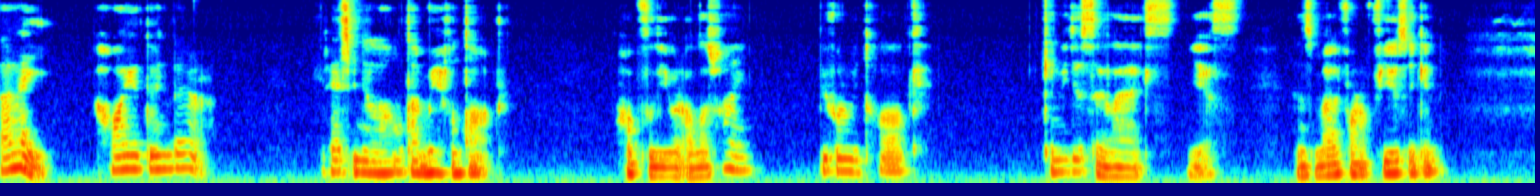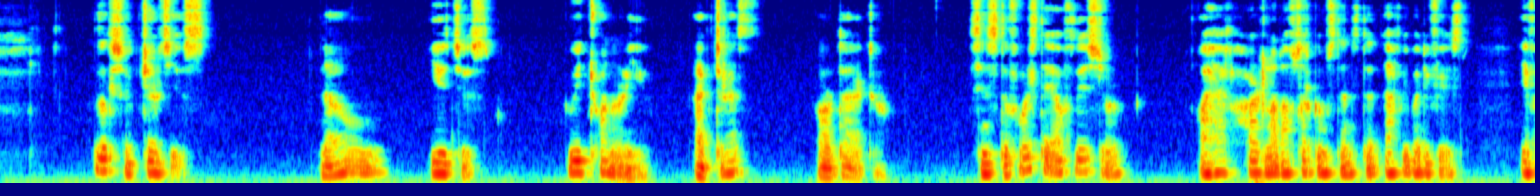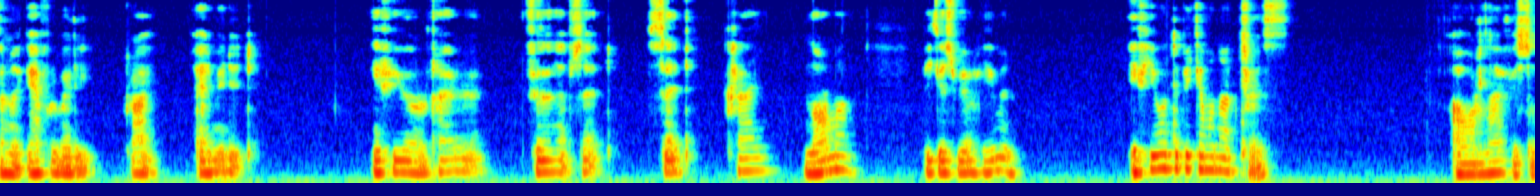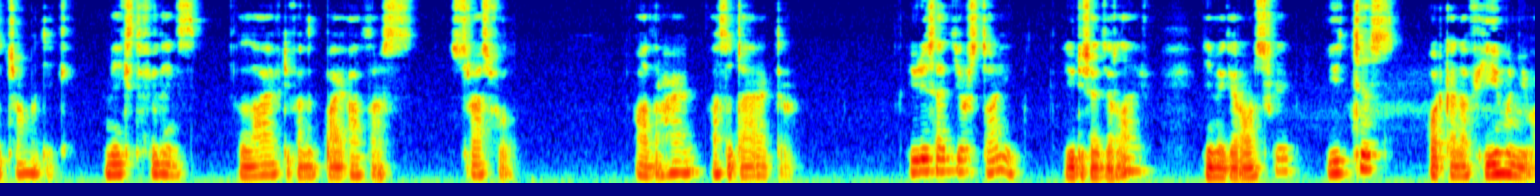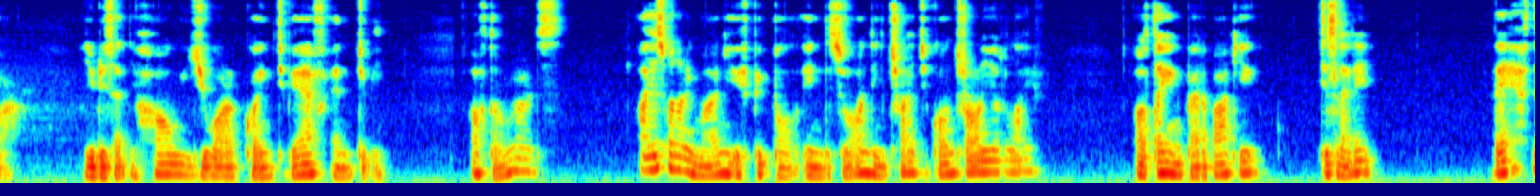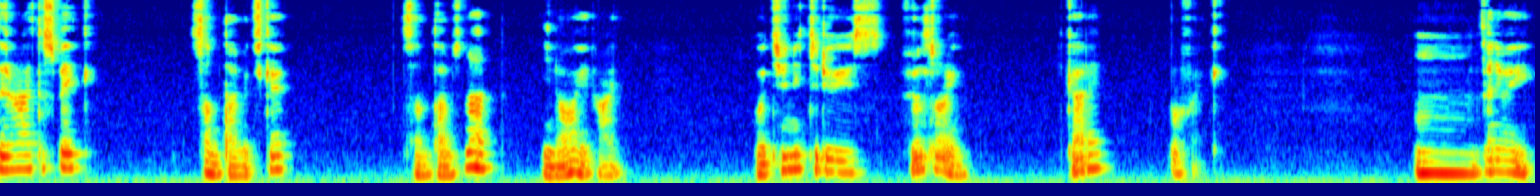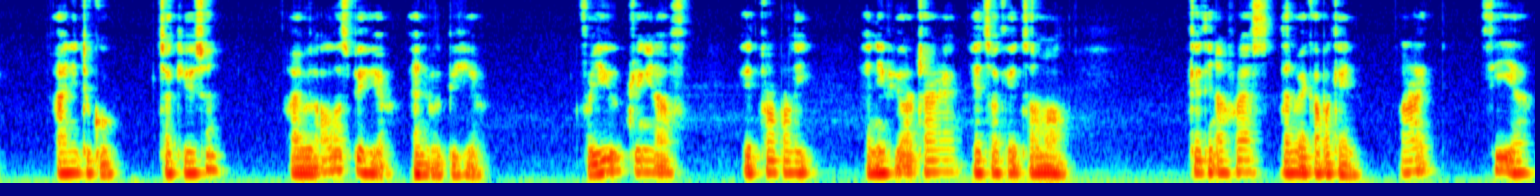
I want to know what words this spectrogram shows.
Hi, how are you doing there? It has been a long time we haven't talked. Hopefully, you're always fine. Before we talk, can we just relax? Yes, and smile for a few seconds. Look so gorgeous. Now, you choose. Which one are you, actress or director? Since the first day of this year, I have heard a lot of circumstances that everybody faced, even make everybody cry. Admit it. If you are tired, feeling upset, sad, crying, normal, because we are human. If you want to become an actress, our life is so traumatic, mixed feelings, life defined by others, stressful. On the Other hand, as a director, you decide your story, you decide your life, you make your own script, you choose what kind of human you are. You decide how you are going to behave and to be. Afterwards, I just want to remind you if people in the surrounding try to control your life or taking bad about you, just let it. They have the right to speak. Sometimes it's good, sometimes not. You know it, right? What you need to do is filtering. Got it? Perfect. Mm, anyway, I need to go. Check you soon. I will always be here and will be here. For you, drink enough, eat properly, and if you are tired, it's okay, it's normal. Get enough rest, then wake up again. Alright? See ya.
